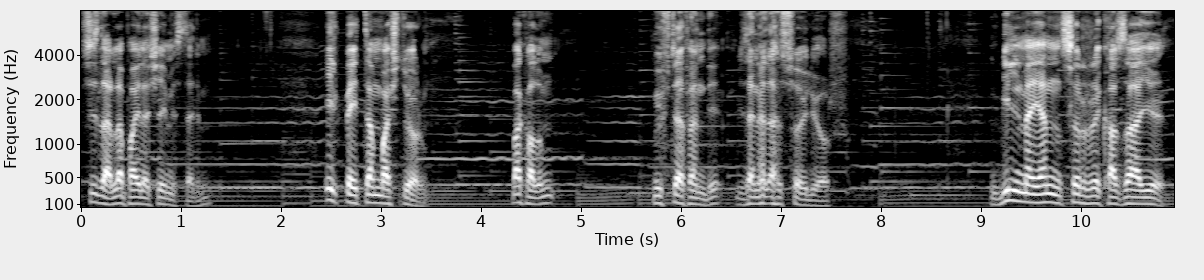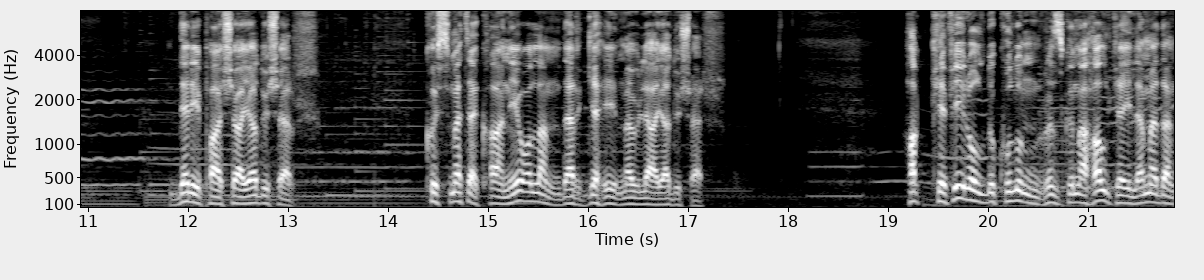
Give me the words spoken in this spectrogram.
Sizlerle paylaşayım istedim. İlk beytten başlıyorum. Bakalım Müftü Efendi bize neler söylüyor. Bilmeyen sırrı kazayı deri paşaya düşer. Kısmete kani olan dergehi Mevla'ya düşer. Hak kefil oldu kulun rızkına halk eylemeden.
